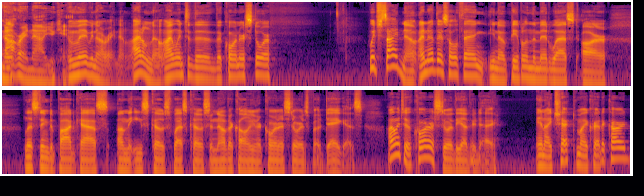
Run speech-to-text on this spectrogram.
Not right now, you can't. Maybe not right now. I don't know. I went to the the corner store. Which side note, I know this whole thing, you know, people in the Midwest are listening to podcasts on the East Coast, West Coast, and now they're calling their corner stores bodegas. I went to a corner store the other day and I checked my credit card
